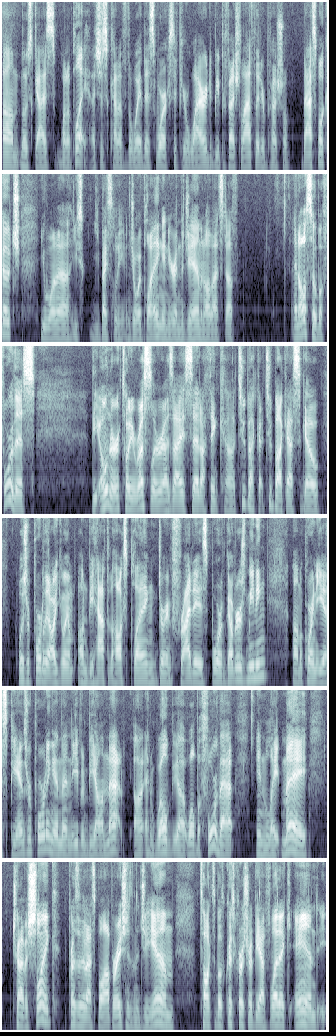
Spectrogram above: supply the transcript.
Um, most guys want to play. That's just kind of the way this works. If you're wired to be a professional athlete or professional basketball coach, you want to you, you basically enjoy playing and you're in the gym and all that stuff. And also before this, the owner Tony Ressler, as I said, I think uh, two back, two podcasts ago, was reportedly arguing on behalf of the Hawks playing during Friday's Board of Governors meeting, um, according to ESPN's reporting, and then even beyond that, uh, and well uh, well before that, in late May, Travis Schlenk, president of basketball operations and the GM, talked to both Chris Kirschner at the Athletic and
